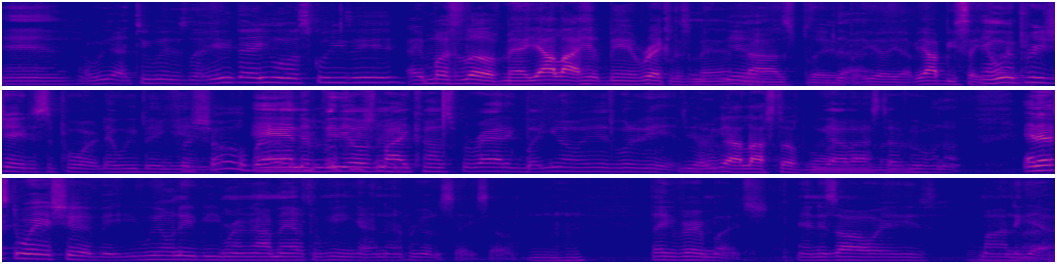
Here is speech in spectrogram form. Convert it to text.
And oh, we got two minutes left. Anything you want to squeeze in? Hey, much love, man. Y'all out here being reckless, man. Yeah. Nah, it's playing. Nah. But yeah, yeah. Y'all be safe. And we appreciate the support that we've been getting. For sure, bro. And the We do videos appreciate might come sporadic, but you know it is what it is. Yeah, bro. we got a lot of stuff going we got a lot on, of stuff man. going on, and that's the way it should be. We don't need to be running our mouth if we ain't got nothing real to say. So Mm-hmm. Thank you very much. And as always, Mind the Gap.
